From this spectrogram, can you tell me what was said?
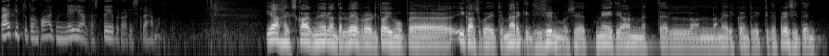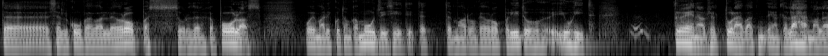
räägitud on kahekümne neljandast veebruarist vähemalt jah, eks kahekümne neljandal veebruaril toimub äh, igasuguseid märgilisi sündmusi, et meedia andmetel on Ameerika Ühendriikide president äh, sel kuupäeval Euroopas, suure tõenäosusega Poolas. võimalikud on ka muud visiidid, et ma arvan, ka Euroopa Liidu juhid tõenäoliselt tulevad nii-öelda lähemale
